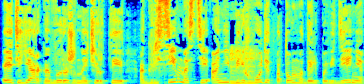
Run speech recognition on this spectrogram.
эти ярко выраженные черты агрессивности, они угу. переходят потом в модель поведения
